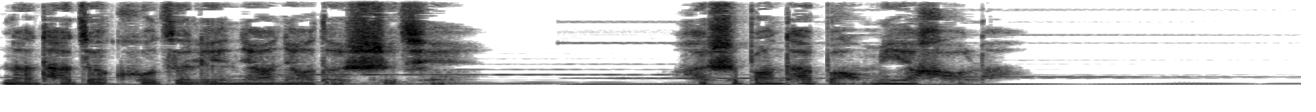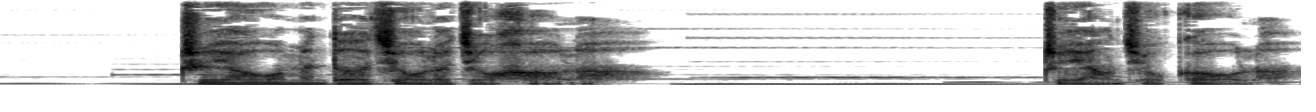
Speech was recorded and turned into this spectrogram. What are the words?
那他在裤子里尿尿的事情，还是帮他保密好了。只要我们得救了就好了，这样就够了。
